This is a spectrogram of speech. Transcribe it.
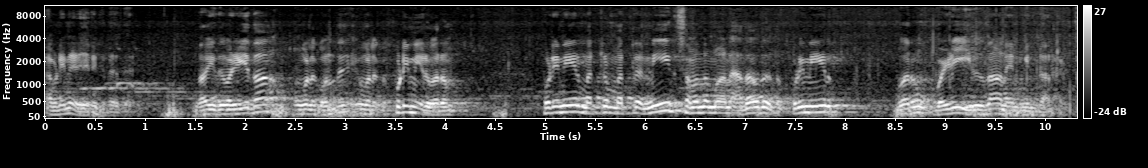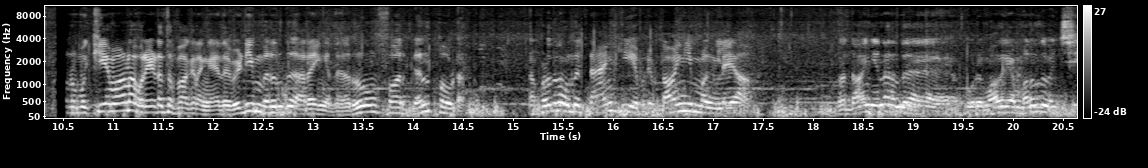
அப்படின்னு எழுதியிருக்கிறது அதாவது இது வழியே தான் உங்களுக்கு வந்து இவங்களுக்கு குடிநீர் வரும். குடிநீர் மற்றும் மற்ற நீர் சம்பந்தமான அதாவது இந்த குடிநீர் வரும் வழி இதுதான் என்கின்றார்கள். ஒரு முக்கியமான ஒரு இடத்தை பார்க்குறேங்க. இந்த வெடி மருந்து அறைங்க இந்த ரூம் ஃபார் கன் பவுடர் அப்பொழுதுலாம் வந்து டேங்கி அப்படி டாங்கிம்பாங்க இல்லையா அந்த டாங்கினா அந்த ஒரு மாதிரியாக மருந்து வச்சு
